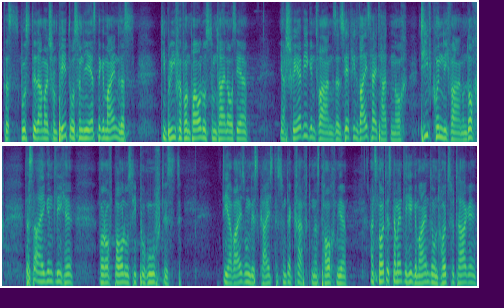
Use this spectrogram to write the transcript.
das wusste damals schon Petrus und die erste Gemeinde, dass die Briefe von Paulus zum Teil auch sehr ja, schwerwiegend waren, sehr viel Weisheit hatten noch tiefgründig waren. Und doch das Eigentliche, worauf Paulus sich beruft, ist die Erweisung des Geistes und der Kraft. Und das brauchen wir als neutestamentliche Gemeinde und heutzutage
